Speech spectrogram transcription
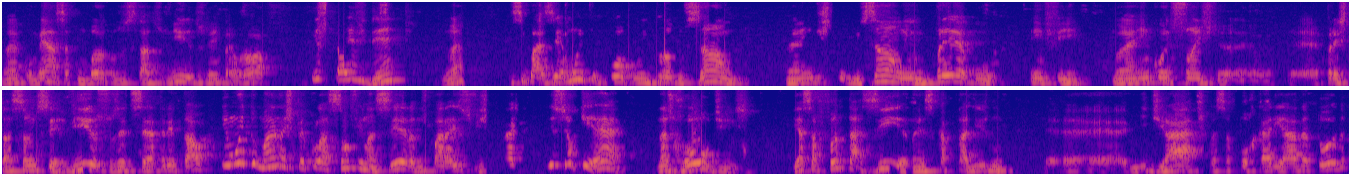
Né? Começa com bancos dos Estados Unidos, vem para a Europa. Isso está evidente. Não é? Se baseia muito pouco em produção, né? em distribuição, em emprego, enfim, é? em condições de é, prestação de serviços, etc. e tal, e muito mais na especulação financeira, nos paraísos fiscais isso é o que é nas holdings, e essa fantasia, né, esse capitalismo é, é, midiático, essa porcariada toda.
